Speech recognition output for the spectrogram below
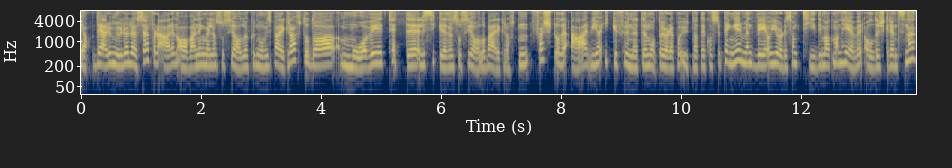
Ja, Det er umulig å løse, for det er en avveining mellom sosial og økonomisk bærekraft. og Da må vi tette, eller sikre den sosiale bærekraften først. og det er, Vi har ikke funnet en måte å gjøre det på uten at det koster penger, men ved å gjøre det samtidig med at man hever aldersgrensene,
